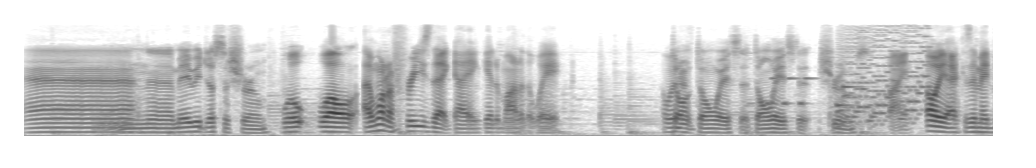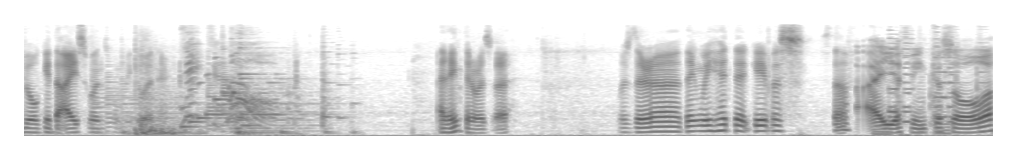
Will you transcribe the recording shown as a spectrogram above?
uh, Nah, maybe just a shroom. well, well, I want to freeze that guy and get him out of the way. I Don't don't waste it. Don't waste it. Shrooms. fine. Oh yeah, because then maybe we'll get the ice ones when we go in there. I think there was a. Was there a thing we hit that gave us stuff? I think so.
